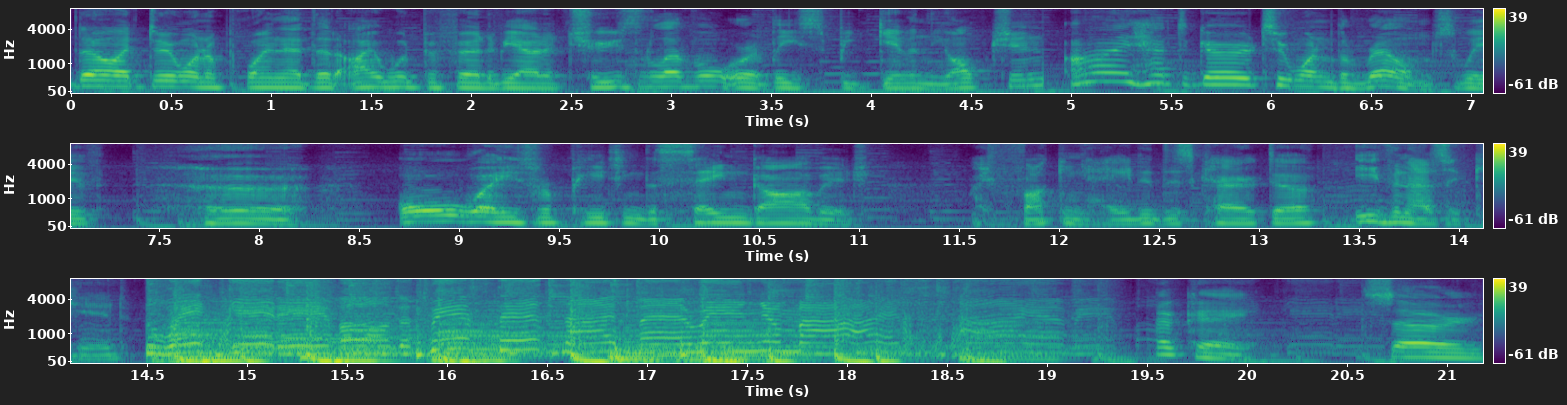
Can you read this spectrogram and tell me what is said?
Though I do want to point out that I would prefer to be able to choose the level, or at least be given the option. I had to go to one of the realms with her, always repeating the same garbage. I fucking hated this character, even as a kid. Okay, so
